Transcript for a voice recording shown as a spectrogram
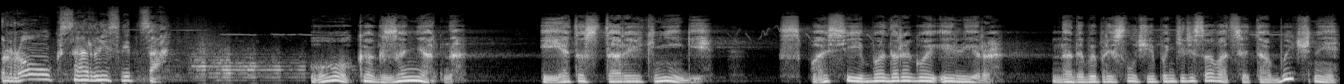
Роук Сарли Слепца. О, как занятно! И это старые книги. Спасибо, дорогой Элира. Надо бы при случае поинтересоваться, это обычные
